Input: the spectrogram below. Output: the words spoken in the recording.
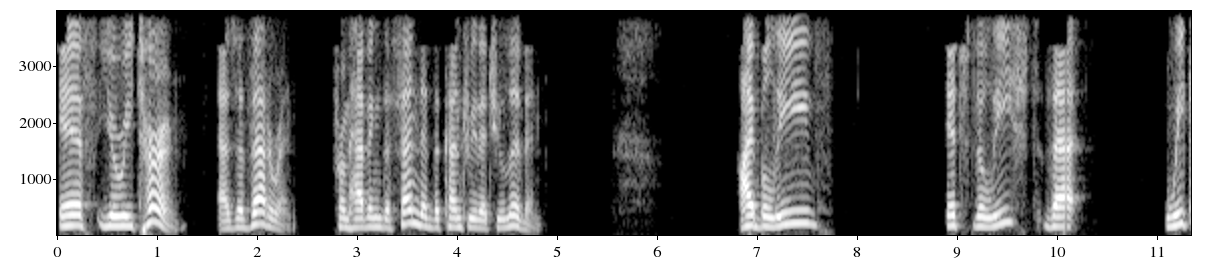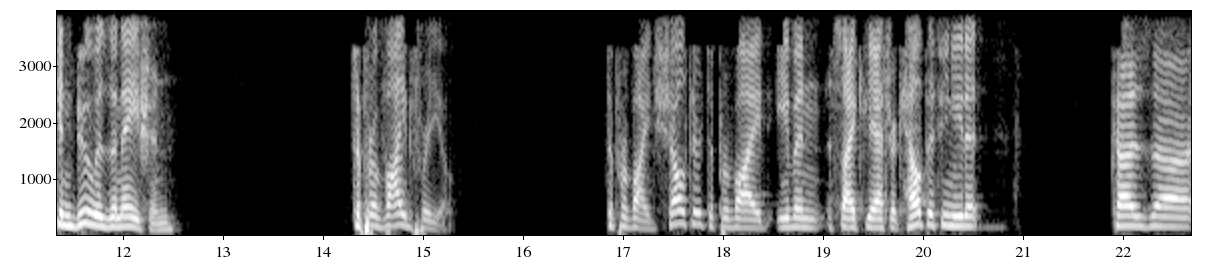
If you return as a veteran from having defended the country that you live in, I believe it's the least that we can do as a nation to provide for you, to provide shelter, to provide even psychiatric help if you need it, because uh,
